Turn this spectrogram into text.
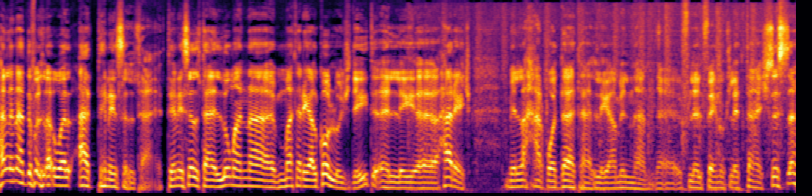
Ħalli ngħaddu l-ewwel għat-tenisilta. Tenisilta llum għandna materjal kollu ġdid li ħareġ mill-aħħar poddata li għamilna eh, fl-2013 sissa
